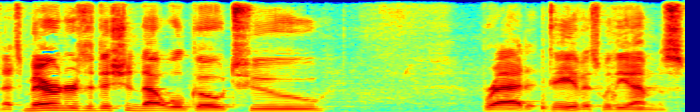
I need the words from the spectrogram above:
That's Mariners edition. That will go to Brad Davis with the M's.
